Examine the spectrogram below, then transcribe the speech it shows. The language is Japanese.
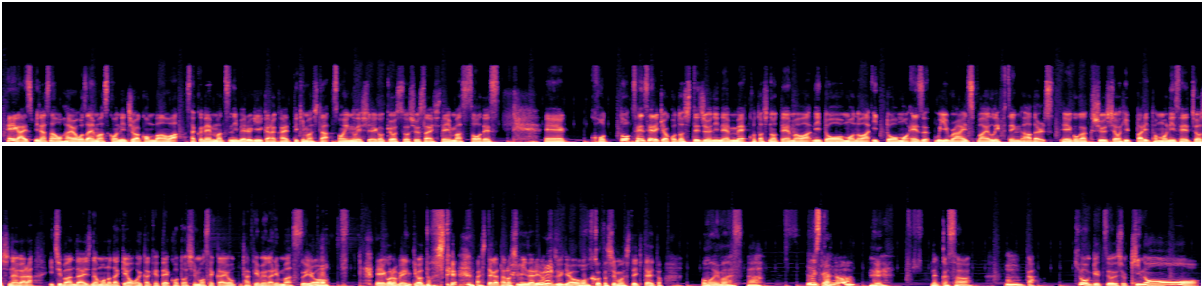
Hey guys! 皆さんおはようございます。こんにちは、こんばんは。昨年末にベルギーから帰ってきました。So English 英語教室を主催しています。そうです。えーこと、先生歴は今年で12年目。今年のテーマは、二頭ものは一頭も得ず。We rise by lifting others. 英語学習者を引っ張り共に成長しながら、一番大事なものだけを追いかけて、今年も世界を駆け巡りますよ。英語の勉強として、明日が楽しみになるような授業を今年もしていきたいと思います。あ、どうしたの？え？なんかさ、うん。あ、今日月曜でしょ？昨日、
